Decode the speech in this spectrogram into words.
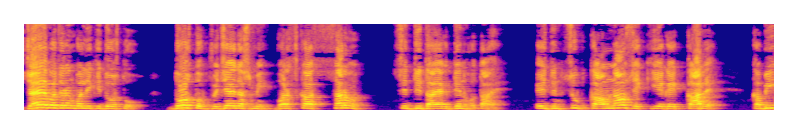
जय बजरंग बली की दोस्तों दोस्तों, विजयदशमी वर्ष का सर्व सिद्धिदायक दिन होता है। इस दिन शुभकामनाओं से किए गए कार्य कभी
